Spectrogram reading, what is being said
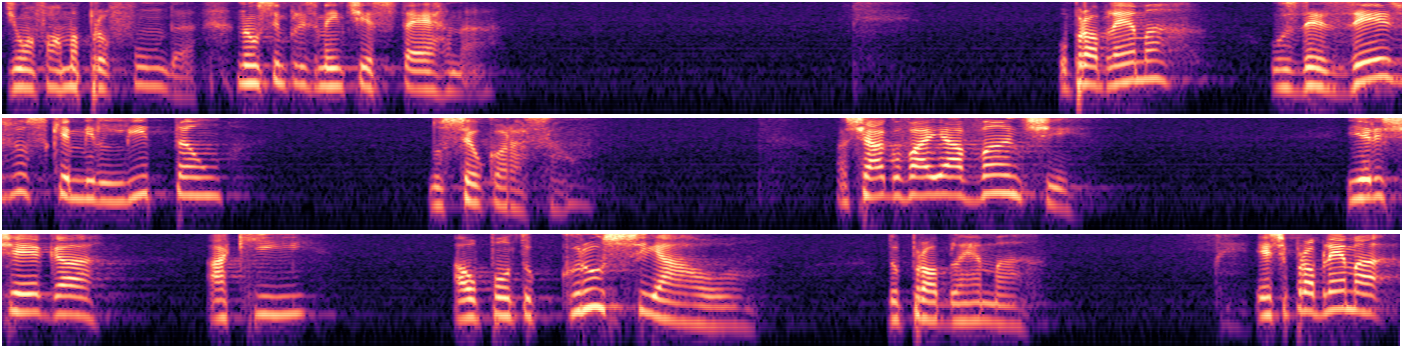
de uma forma profunda, não simplesmente externa. O problema, os desejos que militam no seu coração. Mas Tiago vai avante e ele chega aqui ao ponto crucial do problema. Este problema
